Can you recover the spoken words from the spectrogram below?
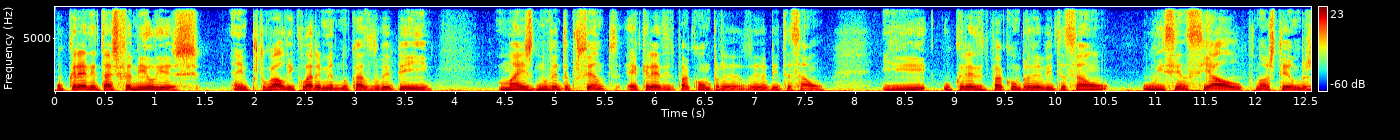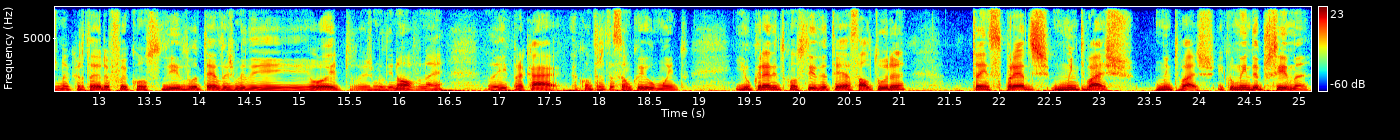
O crédito às famílias em Portugal, e claramente no caso do BPI, mais de 90% é crédito para a compra de habitação. E o crédito para a compra de habitação, o essencial que nós temos na carteira foi concedido até 2008, 2009, não é? Daí para cá a contratação caiu muito e o crédito concedido até essa altura tem spreads muito baixos, muito baixos. E como ainda por cima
